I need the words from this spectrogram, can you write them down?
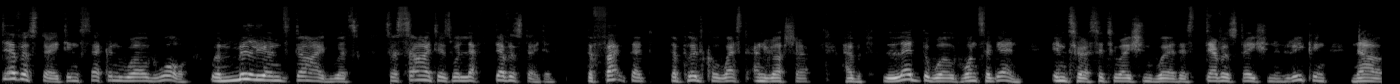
devastating Second World War, where millions died, where societies were left devastated, the fact that the political West and Russia have led the world once again into a situation where this devastation is wreaking now,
